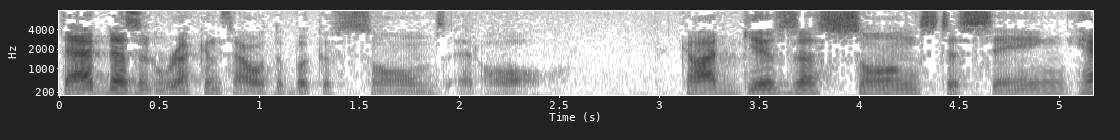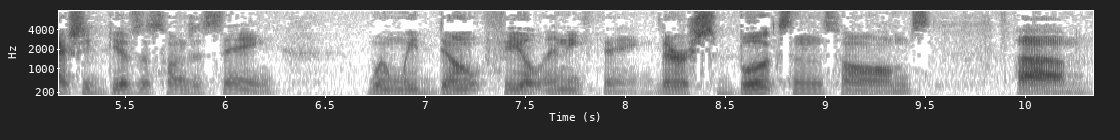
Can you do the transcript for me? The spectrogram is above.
that doesn't reconcile with the book of Psalms at all. God gives us songs to sing. He actually gives us songs to sing when we don't feel anything. There's books in the Psalms. Um,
